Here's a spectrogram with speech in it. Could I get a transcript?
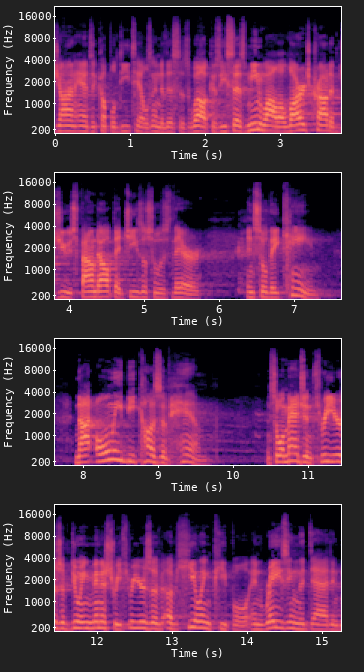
John adds a couple details into this as well, because he says, Meanwhile, a large crowd of Jews found out that Jesus was there, and so they came, not only because of him, and so imagine three years of doing ministry, three years of, of healing people and raising the dead and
